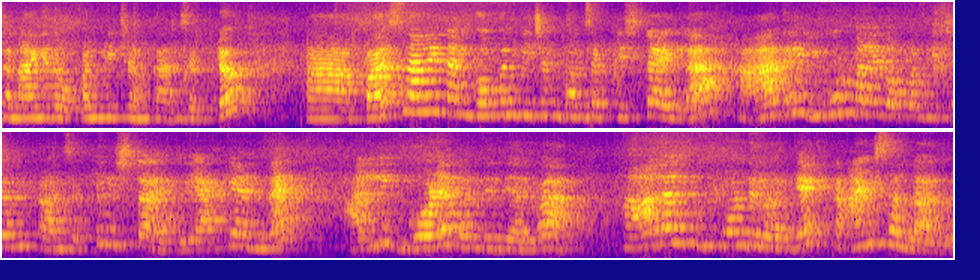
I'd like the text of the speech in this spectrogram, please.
ಚೆನ್ನಾಗಿದೆ ಓಪನ್ ಕಿಚನ್ ಕಾನ್ಸೆಪ್ಟು ಪರ್ಸ್ನಲಿ ನನಗೆ ಓಪನ್ ಕಿಚನ್ ಕಾನ್ಸೆಪ್ಟ್ ಇಷ್ಟ ಇಲ್ಲ. ಆದರೆ ಇವ್ರ ಮನೇಲಿ ಓಪನ್ ಕಿಚನ್ ಕಾನ್ಸೆಪ್ಟು ಇಷ್ಟ ಆಯಿತು. ಯಾಕೆ ಅಂದರೆ ಅಲ್ಲಿ ಗೋಡೆ ಬಂದಿದೆಯಲ್ವಾ? ಹಾಲಲ್ಲಿ ಕುತ್ಕೊಂಡಿರೋರಿಗೆ ಕಾಣಿಸಲ್ಲ ಅದು.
